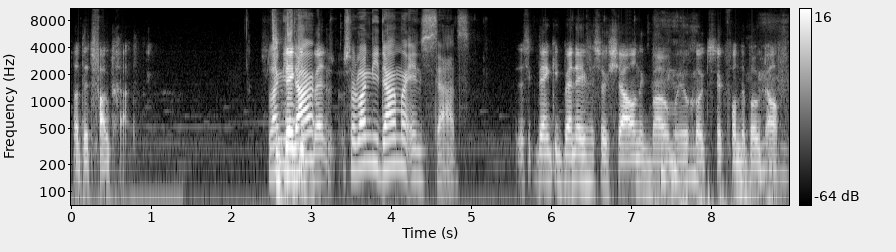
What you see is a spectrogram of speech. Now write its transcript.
dat dit fout gaat. Zolang, die daar, ben- zolang die daar maar in staat. Dus ik denk ik ben even sociaal en ik bouw een heel groot stuk van de boot af.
